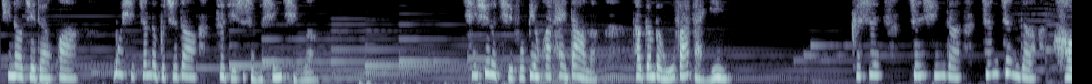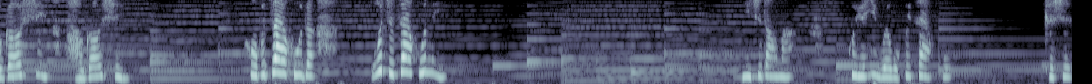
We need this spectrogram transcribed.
听到这段话，木喜真的不知道自己是什么心情了。情绪的起伏变化太大了，他根本无法反应。可是，真心的、真正的，好高兴，好高兴！我不在乎的，我只在乎你。你知道吗？我原以为我会在乎，可是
